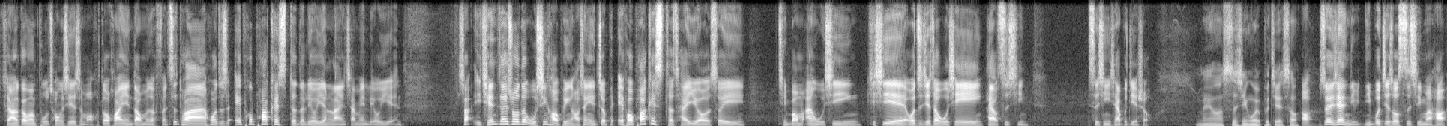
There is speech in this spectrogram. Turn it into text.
想要跟我们补充些什么，都欢迎到我们的粉丝团或者是 Apple Podcast 的留言栏下面留言。上以前在说的五星好评，好像也只有 Apple Podcast 才有，所以请帮我们按五星，谢谢。我只接受五星，还有四星，四星以下不接受。没有啊，四星我也不接受。好，所以现在你你不接受四星吗？好，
